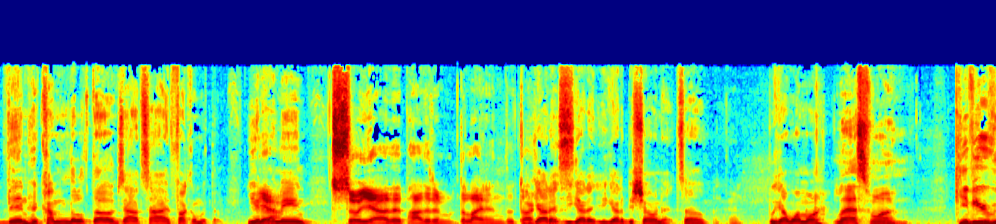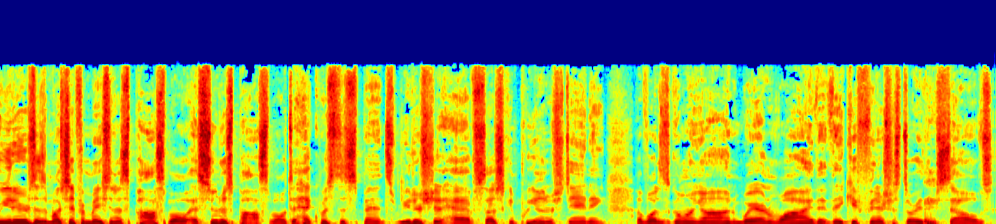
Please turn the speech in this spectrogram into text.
then here come the little thugs outside fucking with them. You know what I mean? So yeah, the positive, the light in the You gotta, darkness. you gotta, you gotta be showing it. So, we got one more. Last one. Give your readers as much information as possible as soon as possible. To heck with suspense, readers should have such complete understanding of what is going on, where and why, that they can finish the story themselves.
